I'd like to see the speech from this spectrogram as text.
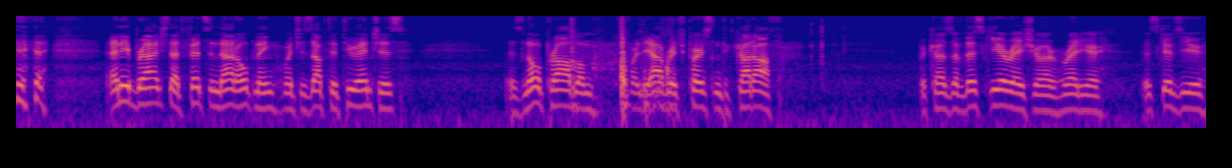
Any branch that fits in that opening, which is up to two inches, is no problem for the average person to cut off because of this gear ratio right here. This gives you,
